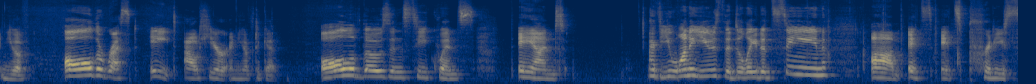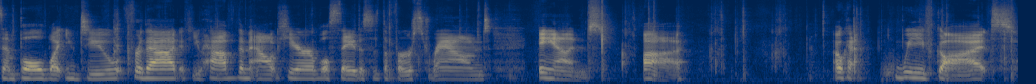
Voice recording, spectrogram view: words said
and you have all the rest eight out here and you have to get all of those in sequence. And if you want to use the deleted scene, um, it's it's pretty simple what you do for that. If you have them out here, we'll say this is the first round, and uh, okay, we've got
